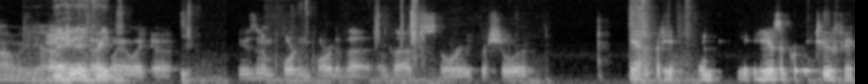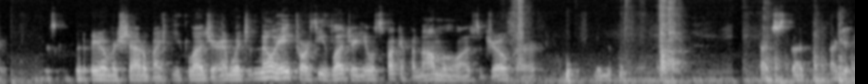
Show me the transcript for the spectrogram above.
Oh yeah. Yeah, he he's did great definitely like a he was an important part of that of that story for sure. Yeah, but he he he is a great Two-Face. was completely overshadowed by Heath Ledger. And which no hate towards Heath Ledger, he was fucking phenomenal as the Joker. That's that I just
